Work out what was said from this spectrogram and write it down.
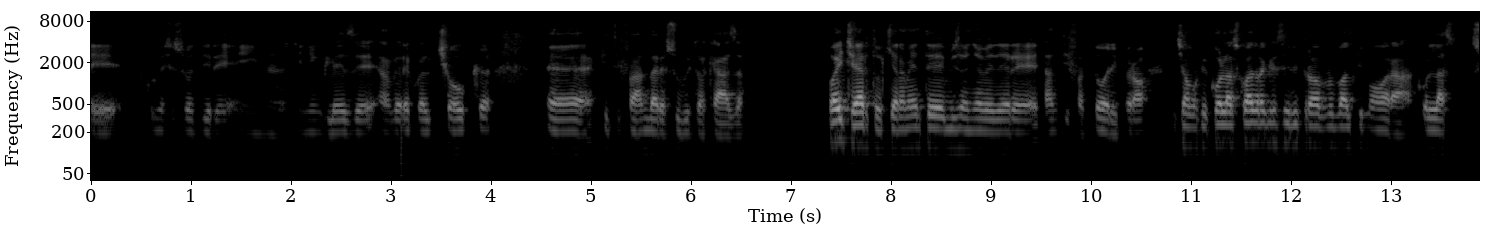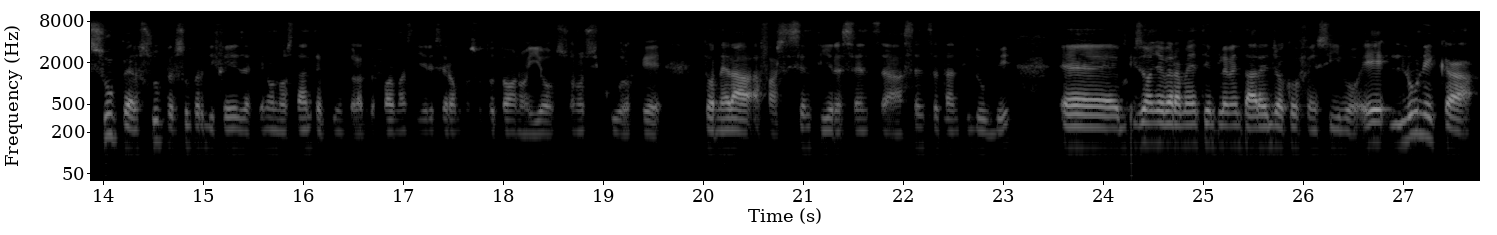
e, come si suol dire in, in inglese, avere quel choke eh, che ti fa andare subito a casa. Poi certo, chiaramente bisogna vedere tanti fattori, però diciamo che con la squadra che si ritrova a Baltimora, con la super, super, super difesa, che nonostante appunto la performance di ieri sera un po' sottotono, io sono sicuro che tornerà a farsi sentire senza, senza tanti dubbi, eh, bisogna veramente implementare il gioco offensivo e l'unica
